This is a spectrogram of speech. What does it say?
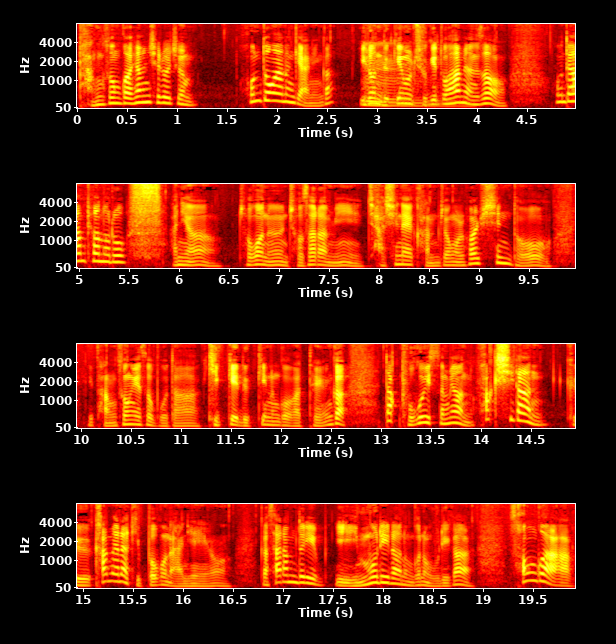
방송과 현실을 좀 혼동하는 게 아닌가? 이런 음. 느낌을 주기도 하면서 근데 한편으로 아니야 저거는 저 사람이 자신의 감정을 훨씬 더 이 방송에서보다 깊게 느끼는 것 같아. 그러니까 딱 보고 있으면 확실한 그 카메라 기법은 아니에요. 그러니까 사람들이 이 인물이라는 거는 우리가 성과 악,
